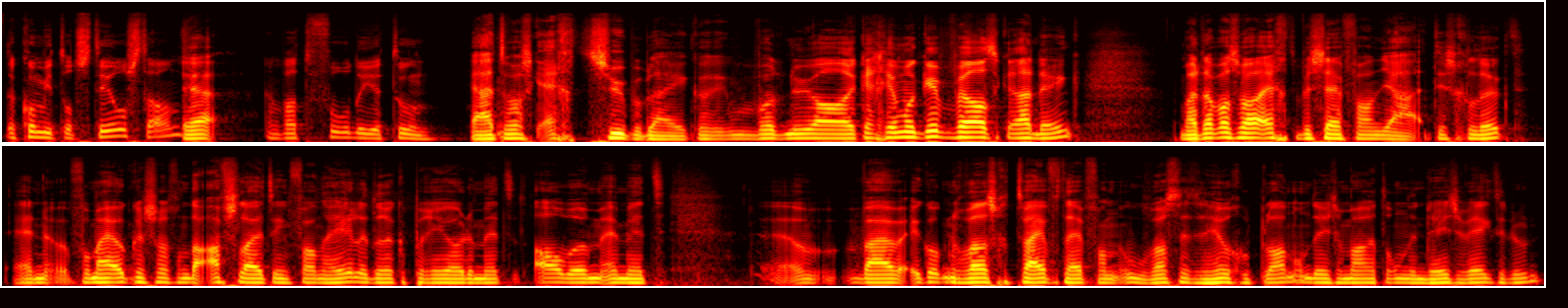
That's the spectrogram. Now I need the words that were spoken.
Dan kom je tot stilstand. Ja. En wat voelde je toen? ja, toen was ik echt super blij. Ik, ik word nu al, ik krijg helemaal kippenvel als ik eraan denk. Maar dat was wel echt het besef van, ja, het is gelukt. En voor mij ook een soort van de afsluiting van een hele drukke periode met het album en met... eh, waar ik ook nog wel eens getwijfeld heb van, oeh, was dit een heel goed plan om deze marathon in deze week te doen?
